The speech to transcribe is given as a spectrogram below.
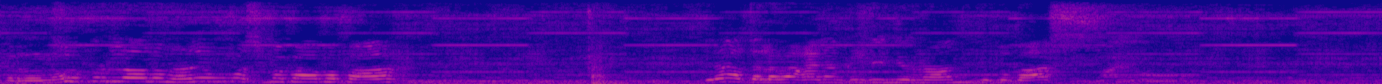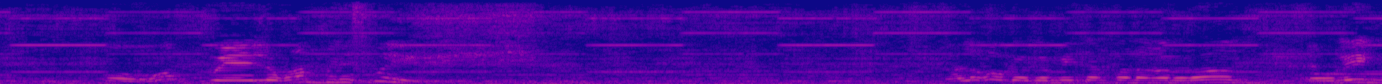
Pero no? Super lolo na, yung mas mababa pa. Kaya dalawa kayo ng cleaner nun, lumabas. Ay, oo. Oo, pwelo ka, bilis mo eh. Gagamitan pa ng ano nun, rolling.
